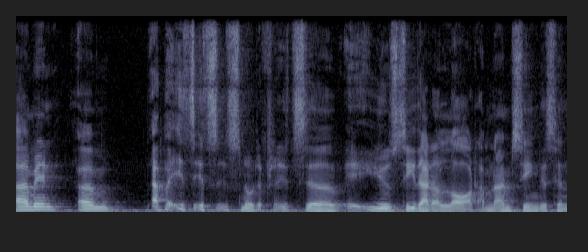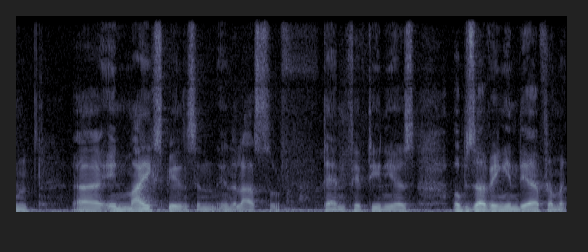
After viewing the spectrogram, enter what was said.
I mean, um, uh, but it's it's it's no different. It's uh, you see that a lot. I mean, I'm seeing this in uh, in my experience in, in the last sort of 10, 15 years, observing India from an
